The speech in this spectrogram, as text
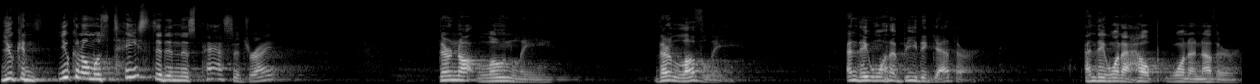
you can, you can almost taste it in this passage, right? They're not lonely, they're lovely, and they want to be together. And they want to help one another.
